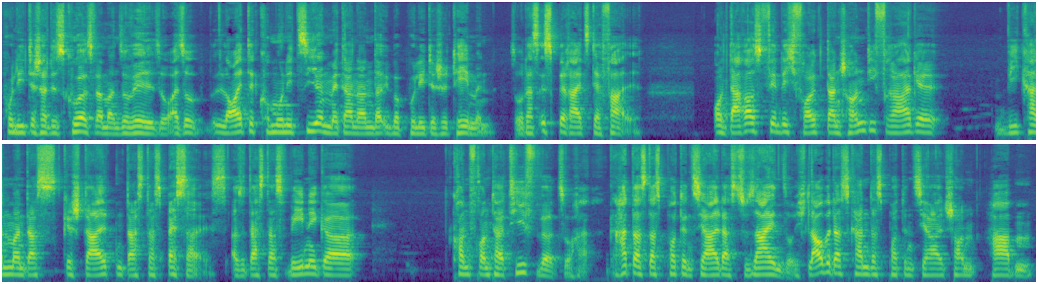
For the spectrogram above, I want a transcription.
politischer Diskurs, wenn man so will. So. Also Leute kommunizieren miteinander über politische Themen. So, das ist bereits der Fall. Und daraus, finde ich, folgt dann schon die Frage, wie kann man das gestalten, dass das besser ist? Also, dass das weniger konfrontativ wird. So hat das das Potenzial, das zu sein. So, ich glaube, das kann das Potenzial schon haben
